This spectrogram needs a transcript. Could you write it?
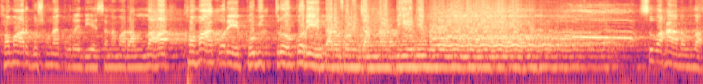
ক্ষমার ঘোষণা করে দিয়েছেন আমার আল্লাহ। ক্ষমা করে, পবিত্র করে, তারপরে জান্নাত দিয়ে দেব। সুবহানাল্লাহ।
